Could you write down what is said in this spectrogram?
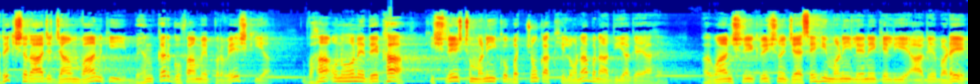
रिक्षराज जामवान की भयंकर गुफा में प्रवेश किया। वहाँ उन्होंने देखा कि श्रेष्ठ मणि को बच्चों का खिलौना बना दिया गया है। भगवान श्री कृष्ण जैसे ही मणि लेने के लिए आगे बढ़े,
